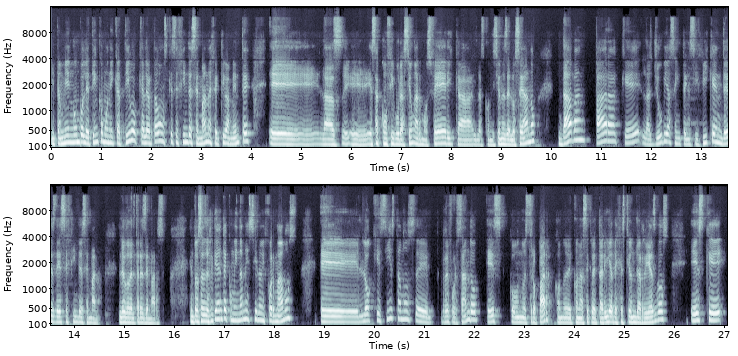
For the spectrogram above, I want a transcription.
y también un boletín comunicativo que alertábamos que ese fin de semana efectivamente eh, las, esa configuración atmosférica y las condiciones del océano daban para que las lluvias se intensifiquen desde ese fin de semana, luego del 3 de marzo. Entonces, efectivamente, como INAMI sí lo informamos. Eh, lo que sí estamos eh, reforzando es con nuestro par, con, eh, con, la Secretaría de Gestión de Riesgos, es que,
